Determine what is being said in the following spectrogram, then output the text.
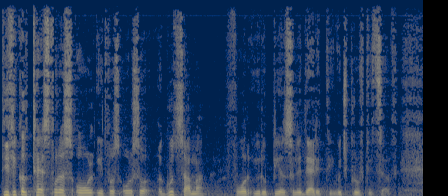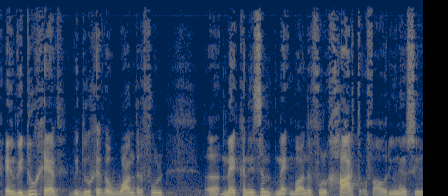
difficult test for us all, it was also a good summer for European solidarity, which proved itself. And we do have, we do have a wonderful uh, mechanism, me wonderful heart of our Union Civil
